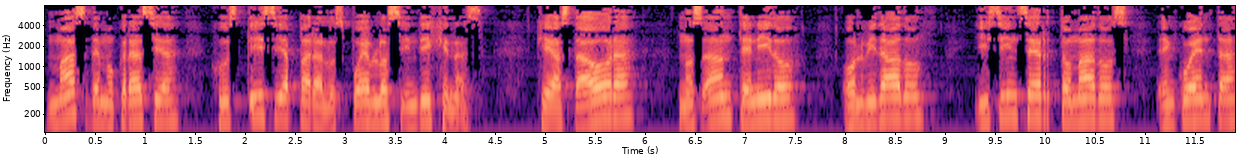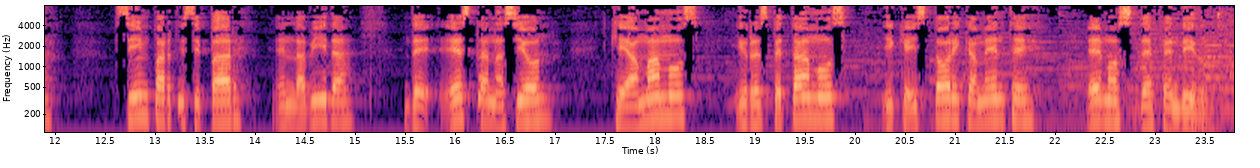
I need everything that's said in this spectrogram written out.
más democracia, justicia para los pueblos indígenas, que hasta ahora nos han tenido olvidado y sin ser tomados en cuenta, sin participar en la vida de esta nación que amamos y respetamos y que históricamente hemos defendido.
